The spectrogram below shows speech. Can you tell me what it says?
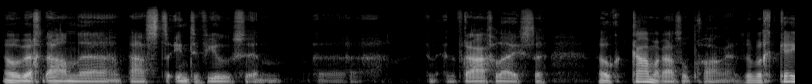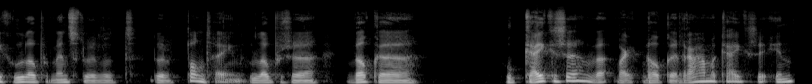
En we hebben gedaan eh, naast interviews en, eh, en, en vragenlijsten ook camera's opgehangen. We hebben gekeken hoe lopen mensen door het, door het pand heen. Hoe lopen ze, welke, hoe kijken ze, Wa- waar, welke ramen kijken ze in.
